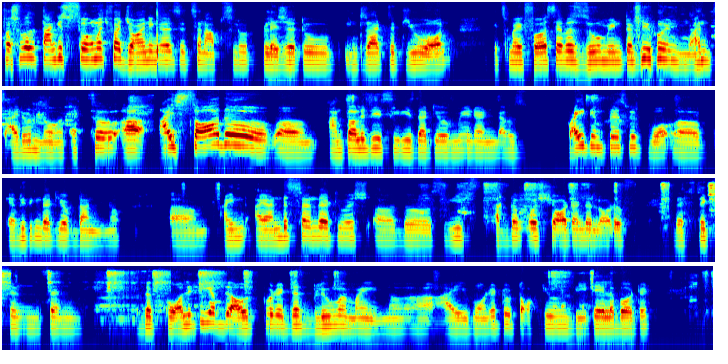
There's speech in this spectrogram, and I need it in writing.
first of all, thank you so much for joining us. It's an absolute pleasure to interact with you all. It's my first ever Zoom interview in months. I don't know. So uh, I saw the um, anthology series that you've made, and I was quite impressed with uh, everything that you have done. You know, um, I I understand that you were uh, the series Addham was shot under a lot of restrictions and the quality of the output it just blew my mind you know, uh, i wanted to talk to you in detail about it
